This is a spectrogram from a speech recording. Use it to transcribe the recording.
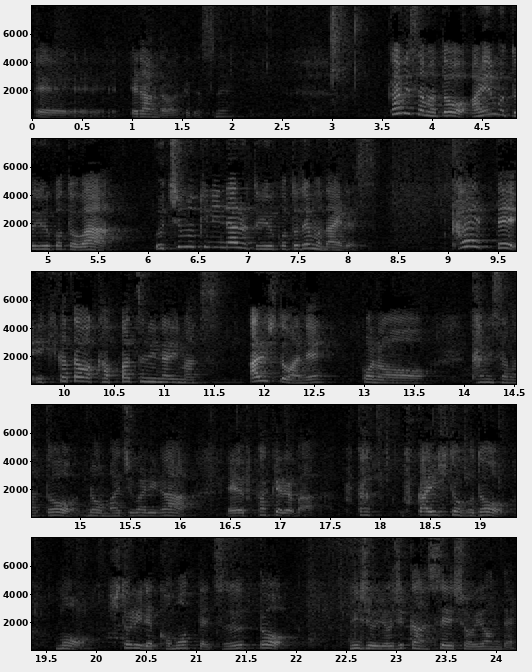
えー、選んだわけですね。神様と歩むということは内向きになるということでもないです。かえって生き方は活発になります。ある人はねこの神様との交わりが、え深ければ深深い人ほどもう一人でこもってずっと24時間聖書を読んで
